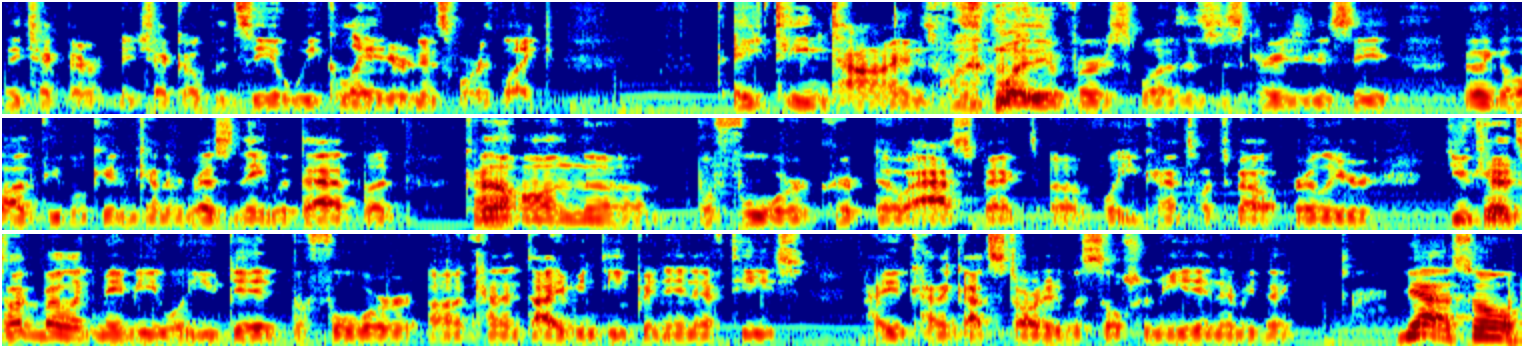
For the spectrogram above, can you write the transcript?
They check their they check OpenSea a week later, and it's worth like eighteen times what, what it first was. It's just crazy to see. I think a lot of people can kind of resonate with that, but kind of on the before crypto aspect of what you kind of talked about earlier. Do you kind of talk about like maybe what you did before uh, kind of diving deep into NFTs? how you kind of got started with social media and everything? Yeah, so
